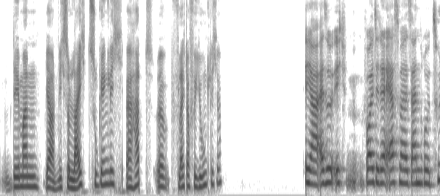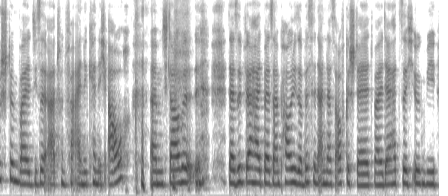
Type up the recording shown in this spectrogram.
den man ja nicht so leicht zugänglich äh, hat, äh, vielleicht auch für Jugendliche? Ja, also ich wollte da erstmal Sandro zustimmen, weil diese Art von Vereine kenne ich auch. ähm, ich glaube, da sind wir halt bei St. Pauli so ein bisschen anders aufgestellt, weil der hat sich irgendwie,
